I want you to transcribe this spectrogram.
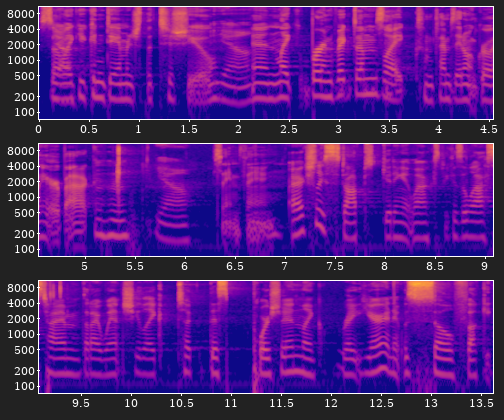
So Yeah. like you can damage the tissue. Yeah. And like burn victims, like sometimes they don't grow hair back. Mm-hmm. yeah. Same thing. I actually stopped getting it waxed because the last time that I went, she like took this portion like right here, and it was so fucking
